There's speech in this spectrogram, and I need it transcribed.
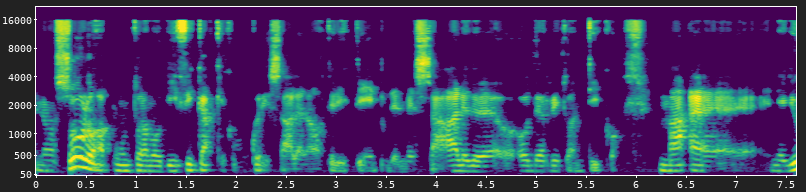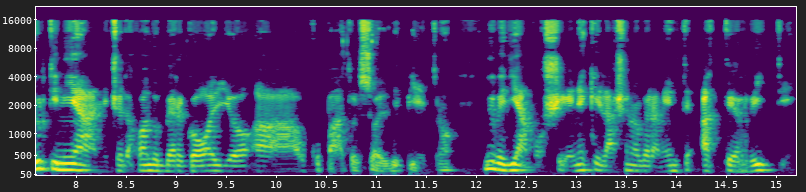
non solo appunto la modifica che comunque risale alla notte dei tempi del messale de, o del rito antico, ma eh, negli ultimi anni, cioè da quando Bergoglio ha occupato il Sole di Pietro, noi vediamo scene che lasciano veramente atterriti.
